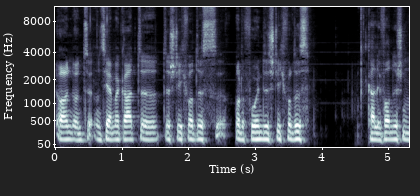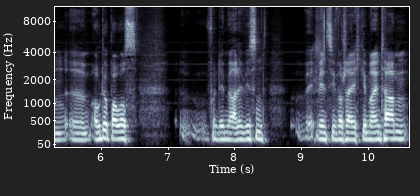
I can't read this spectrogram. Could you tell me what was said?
Und, und, und Sie haben ja gerade äh, das Stichwort des, oder vorhin das Stichwort des kalifornischen äh, Autobauers, äh, von dem wir alle wissen, wenn Sie wahrscheinlich gemeint haben,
